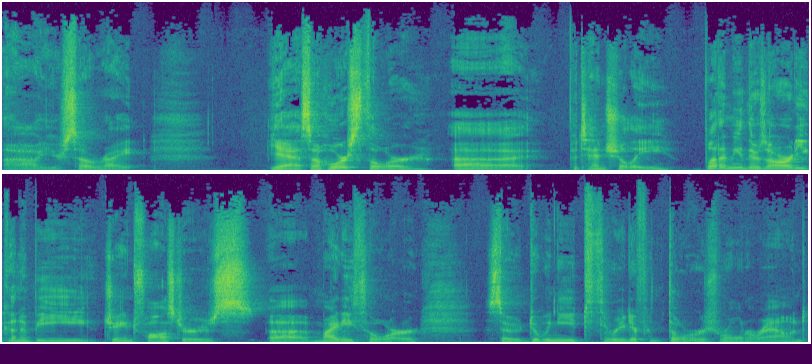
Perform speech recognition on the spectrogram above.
Oh, you're so right. Yeah, so Horse Thor, uh, potentially, but I mean, there's already going to be Jane Foster's uh, Mighty Thor so do we need three different Thors rolling around?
